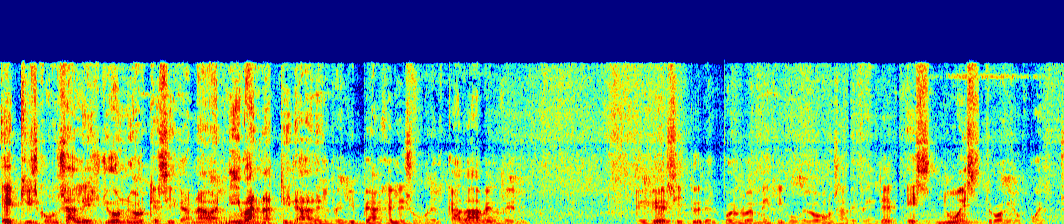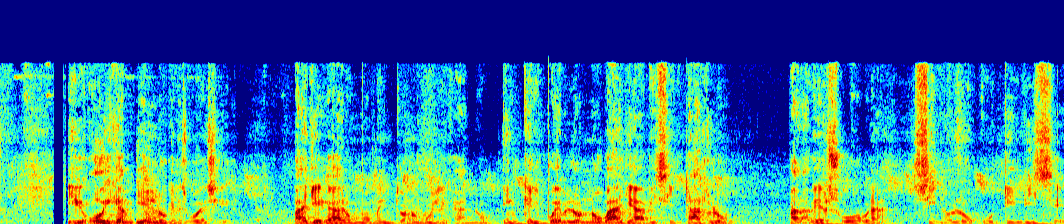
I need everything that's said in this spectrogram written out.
X González Jr., que si ganaban iban a tirar el Felipe Ángeles sobre el cadáver del ejército y del pueblo de México, que lo vamos a defender, es nuestro aeropuerto. Y oigan bien lo que les voy a decir. Va a llegar un momento no muy lejano en que el pueblo no vaya a visitarlo para ver su obra, sino lo utilice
